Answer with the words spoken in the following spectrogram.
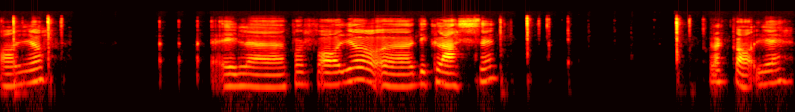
olio il portfolio eh, di classe raccoglie.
